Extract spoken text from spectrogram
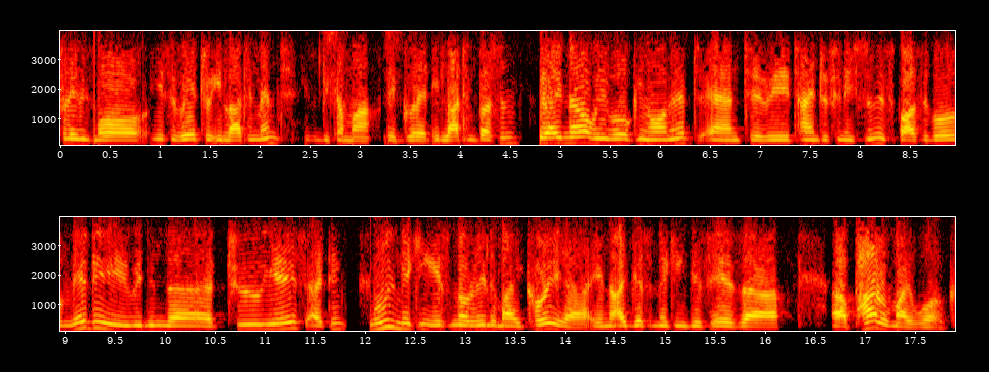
film is more his way to enlightenment. He's become a, a great enlightened person. Right now we're working on it and we're trying to finish as soon as possible. Maybe within the two years, I think. Movie making is not really my career. You know, I just making this as a, uh, part of my work.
